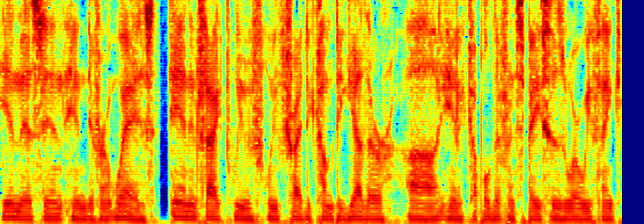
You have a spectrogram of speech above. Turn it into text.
in this in, in different ways. And in fact, we've we've tried to come together uh, in a couple different spaces where we think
